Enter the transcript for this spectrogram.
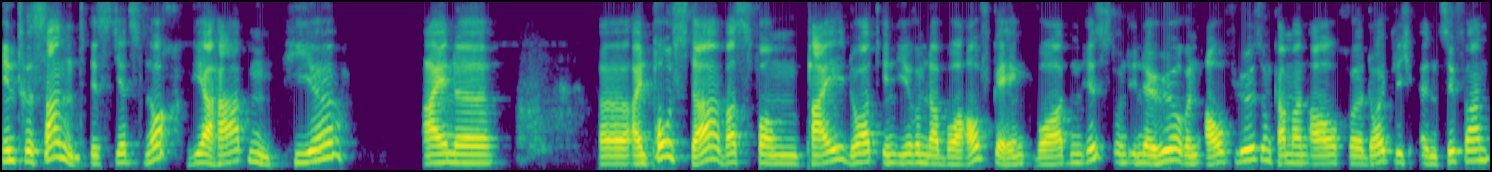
Interessant ist jetzt noch, wir haben hier eine ein Poster, was vom Pi dort in ihrem Labor aufgehängt worden ist. Und in der höheren Auflösung kann man auch äh, deutlich entziffern,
